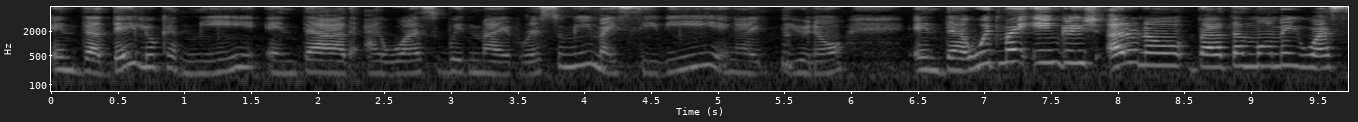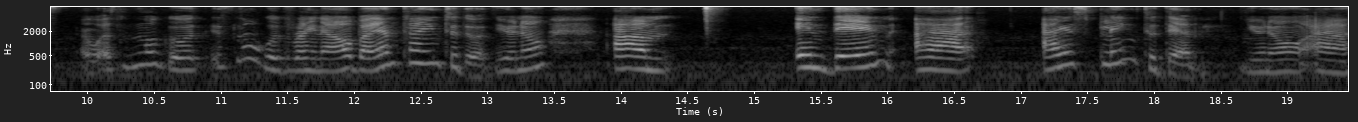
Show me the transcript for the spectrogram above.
And that they look at me and that I was with my resume my CV and I you know and that with my English I don't know but at that moment it was it was not good. It's not good right now but I'm trying to do it you know? Um and then uh, I explained to them, you know, uh,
